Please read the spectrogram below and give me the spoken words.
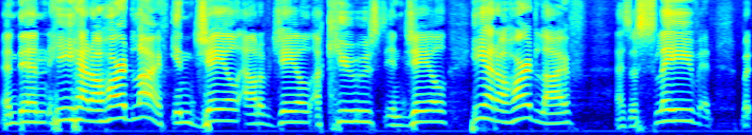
and then he had a hard life in jail, out of jail, accused, in jail. He had a hard life as a slave. But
